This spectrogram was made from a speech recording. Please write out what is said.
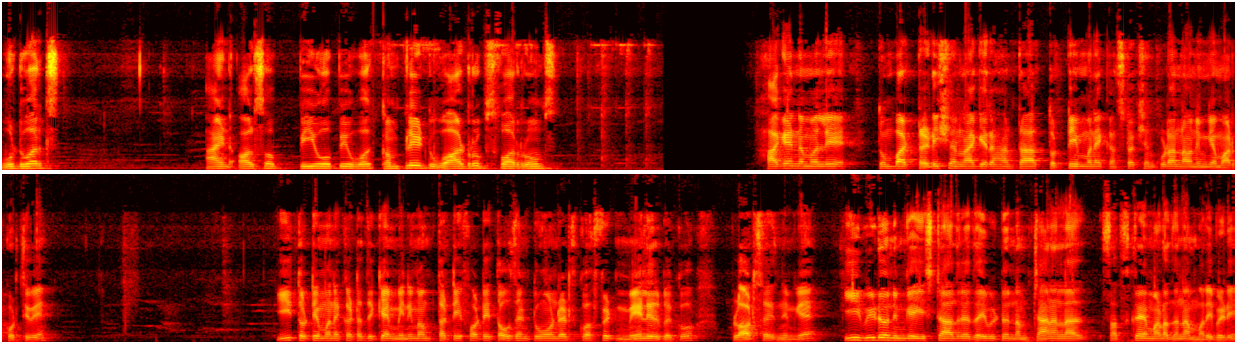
woodworks, and also P work, P wardrobes complete wardrobes for rooms ಹಾಗೆ ನಮ್ಮಲ್ಲಿ ತುಂಬ ಟ್ರೆಡಿಷನ್ ಆಗಿರೋಂಥ ತೊಟ್ಟಿ ಮನೆ ಕನ್ಸ್ಟ್ರಕ್ಷನ್ ಕೂಡ ನಾವು ನಿಮಗೆ ಮಾಡಿಕೊಡ್ತೀವಿ. ಈ ತೊಟ್ಟಿ ಮನೆ ಕಟ್ಟೋದಕ್ಕೆ minimum thirty forty thousand two hundred square feet ಮೇಲಿರಬೇಕು. ಪ್ಲಾಟ್ ಸೈಜ್ ನಿಮಗೆ. ಈ ವಿಡಿಯೋ ನಿಮಗೆ ಇಷ್ಟ ಆದರೆ ದಯವಿಟ್ಟು ನಮ್ಮ ಚಾನಲ್ನ ಸಬ್ಸ್ಕ್ರೈಬ್ ಮಾಡೋದನ್ನು ಮರಿಬೇಡಿ.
